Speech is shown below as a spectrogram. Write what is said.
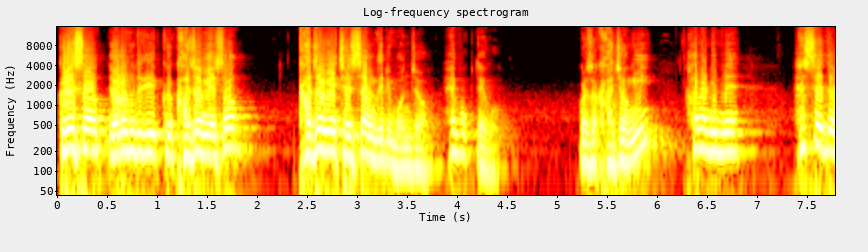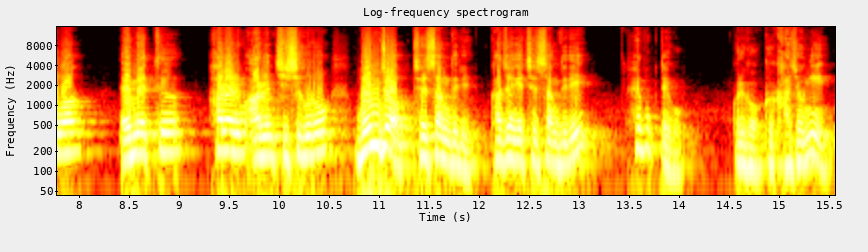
그래서 여러분들이 그 가정에서 가정의 제사장들이 먼저 회복되고 그래서 가정이 하나님의 햇세대와 에메트 하나님 아는 지식으로 먼저 재상들이 가정의 재상들이 회복되고 그리고 그 가정이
